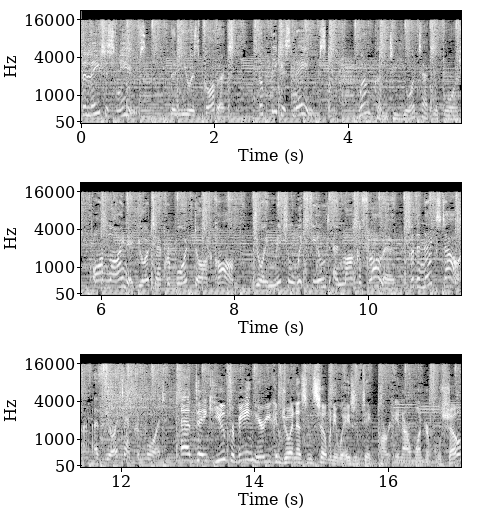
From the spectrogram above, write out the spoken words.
The latest news, the newest products, the biggest names. Welcome to Your Tech Report. Online at yourtechreport.com. Join Mitchell Whitfield and Marco Aflalo for the next hour of Your Tech Report. And thank you for being here. You can join us in so many ways and take part in our wonderful show.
